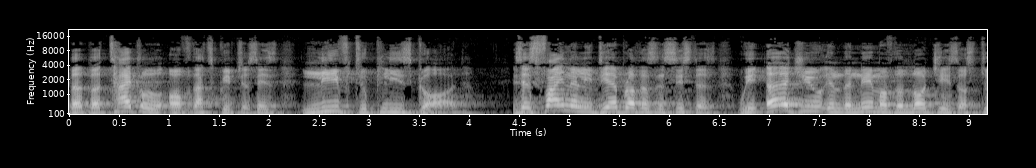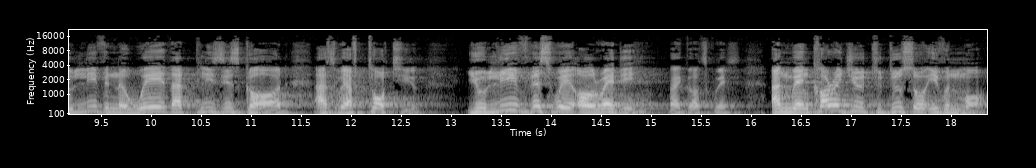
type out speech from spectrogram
the, the title of that scripture says, Live to please God. It says, finally, dear brothers and sisters, we urge you in the name of the Lord Jesus to live in a way that pleases God as we have taught you. You live this way already, by God's grace, and we encourage you to do so even more.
